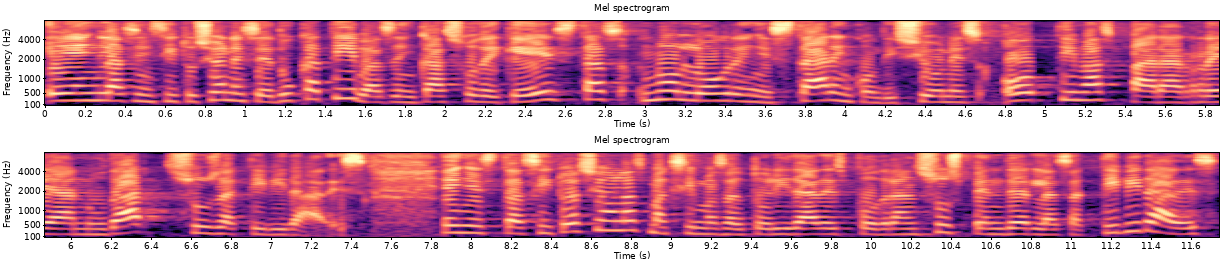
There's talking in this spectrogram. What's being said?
en las instituciones educativas en caso de que éstas no logren estar en condiciones óptimas para reanudar sus actividades. En esta situación, las máximas autoridades podrán suspender las actividades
